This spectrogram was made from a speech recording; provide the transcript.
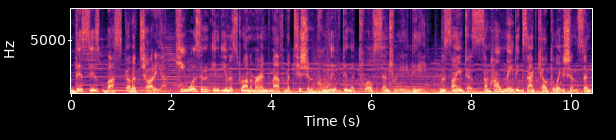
This is Bhaskaracharya. He was an Indian astronomer and mathematician who lived in the 12th century AD. The scientists somehow made exact calculations and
